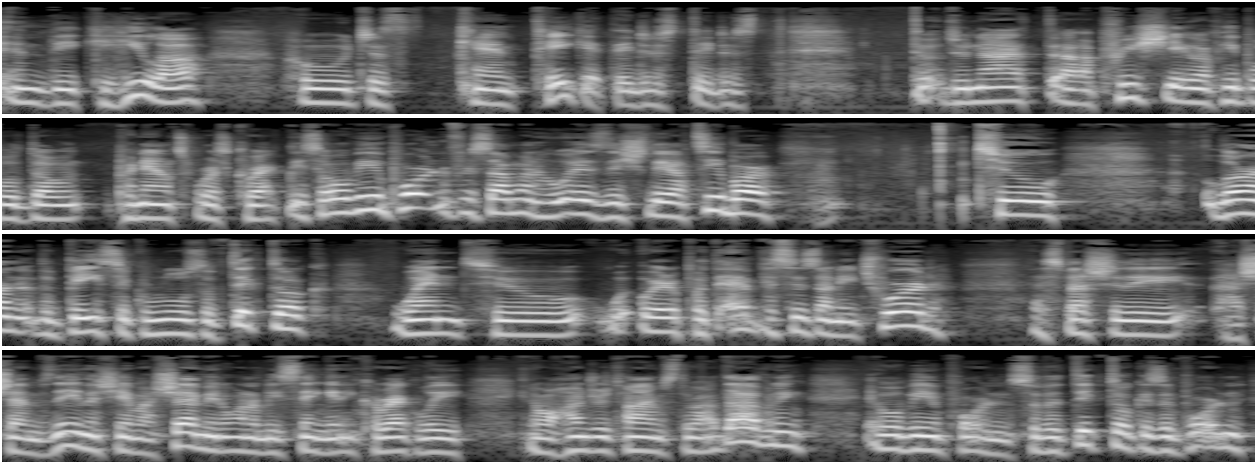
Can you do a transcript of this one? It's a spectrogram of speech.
in the kahila who just can't take it. They just they just do, do not uh, appreciate when people don't pronounce words correctly. So it will be important for someone who is the Shliach Tzibor to learn the basic rules of dikduk, when to where to put the emphasis on each word, especially Hashem's name, the Shem Hashem. You don't want to be saying it incorrectly, you know, a hundred times throughout davening. It will be important. So the dikduk is important.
